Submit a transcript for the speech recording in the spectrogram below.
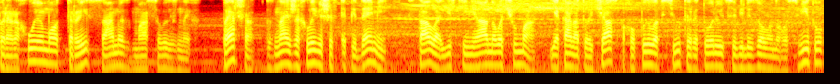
Перерахуємо три самих масових з них. Перша з найжахливіших епідемій стала Юстиніанова чума, яка на той час охопила всю територію цивілізованого світу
